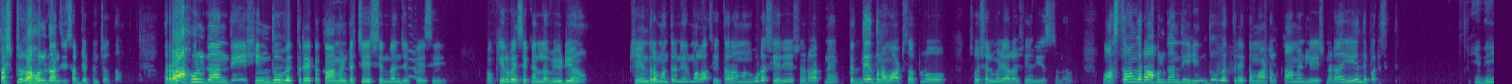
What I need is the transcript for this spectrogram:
ఫస్ట్ రాహుల్ గాంధీ సబ్జెక్ట్ నుంచి వద్దాం. రాహుల్ గాంధీ హిందూ వ్యతిరేక కామెంట్లు చేసిండ్రని చెప్పేసి ఒక ఇరవై సెకండ్ల వీడియోను కేంద్ర మంత్రి నిర్మలా సీతారామన్ కూడా షేర్ చేసినారు. అట్నే పెద్ద ఎత్తున వాట్సాప్లో సోషల్ మీడియాలో షేర్ చేస్తున్నారు. వాస్తవంగా రాహుల్ గాంధీ హిందూ వ్యతిరేక మాటలు కామెంట్లు చేసినాడా? ఏంది పరిస్థితి? ఇది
